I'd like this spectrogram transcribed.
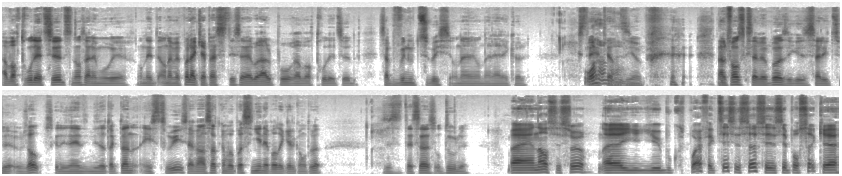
avoir trop d'études, sinon ça allait mourir. On n'avait pas la capacité cérébrale pour avoir trop d'études. Ça pouvait nous tuer si on allait à l'école. C'était Ouais, interdit un peu. Dans le fond, ce qu'ils savaient pas, c'est que ça allait tuer eux autres. Parce que les, Autochtones instruits, ça fait en sorte qu'on va pas signer n'importe quel contrat. C'était ça, surtout, là. Ben non, c'est sûr. Euh, Il y, a eu beaucoup de points. Fait que tu sais, c'est ça, c'est pour ça que.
